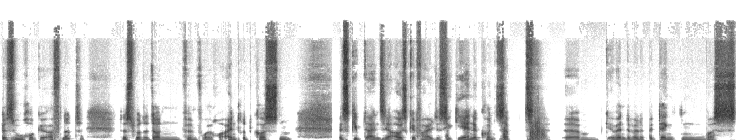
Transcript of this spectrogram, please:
Besucher geöffnet. Das würde dann 5 Euro Eintritt kosten. Es gibt ein sehr ausgefeiltes Hygienekonzept, ähm, eventuelle Bedenken, was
